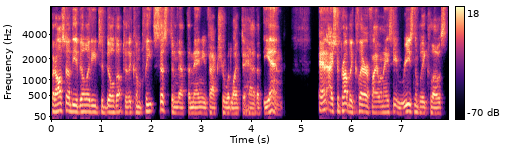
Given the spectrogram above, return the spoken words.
but also have the ability to build up to the complete system that the manufacturer would like to have at the end. And I should probably clarify when I say reasonably close,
